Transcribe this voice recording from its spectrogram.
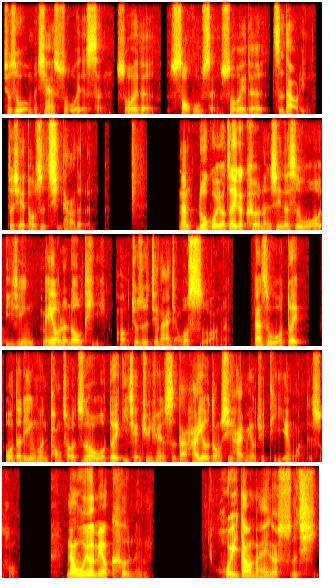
就是我们现在所谓的神，所谓的守护神，所谓的指导灵，这些都是其他的人。那如果有这个可能性的是，我已经没有了肉体哦，就是简单来讲，我死亡了。但是我对我的灵魂统筹之后，我对以前军权时代还有东西还没有去体验完的时候，那我有没有可能回到那一个时期？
